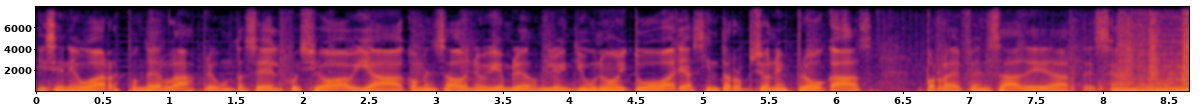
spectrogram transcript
y se negó a responder las preguntas. El juicio había comenzado en noviembre de 2021 y tuvo varias interrupciones provocadas por la defensa de D'Artés. ¿eh?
